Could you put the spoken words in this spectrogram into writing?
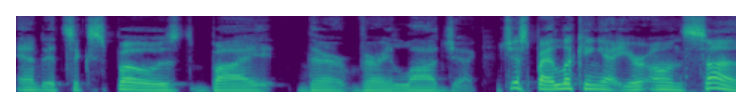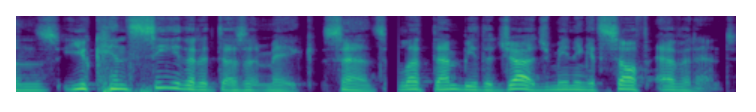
and it's exposed by their very logic. Just by looking at your own sons, you can see that it doesn't make sense. Let them be the judge, meaning it's self evident.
